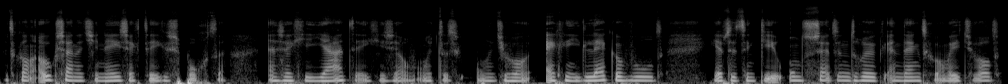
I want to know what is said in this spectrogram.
Het kan ook zijn dat je nee zegt tegen sporten en zeg je ja tegen jezelf, omdat, omdat je gewoon echt niet lekker voelt. Je hebt het een keer ontzettend druk en denkt gewoon, weet je wat,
